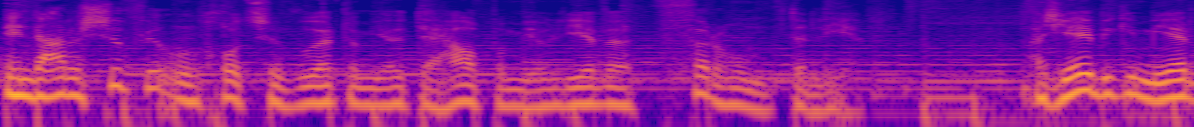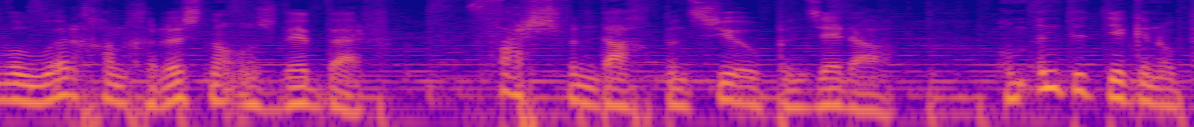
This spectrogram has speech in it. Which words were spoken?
En daar is soveel in God se woord om jou te help om jou lewe vir hom te leef. As jy 'n bietjie meer wil hoor, gaan gerus na ons webwerf varsvandag.co.za om in te teken op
